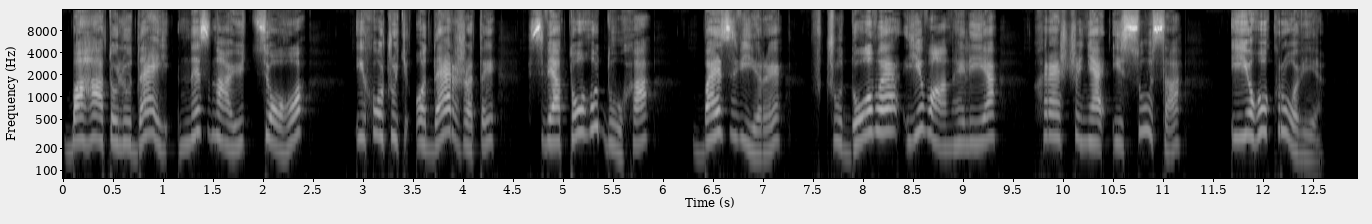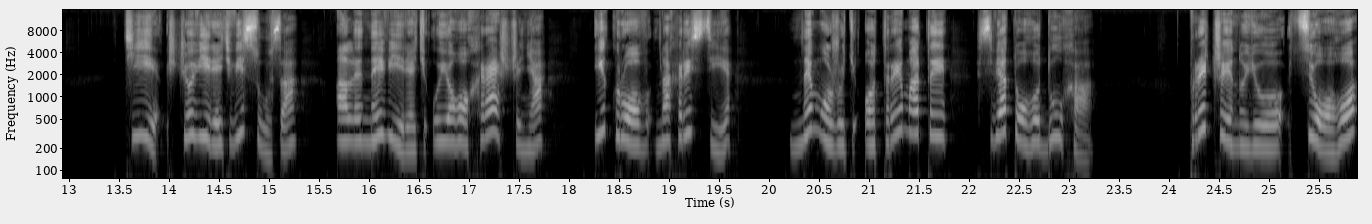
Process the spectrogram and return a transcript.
Багато людей не знають цього і хочуть одержати Святого Духа без віри в чудове Євангеліє, хрещення Ісуса і Його крові. Ті, що вірять в Ісуса, але не вірять у Його хрещення і кров на Христі, не можуть отримати Святого Духа. Причиною цього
